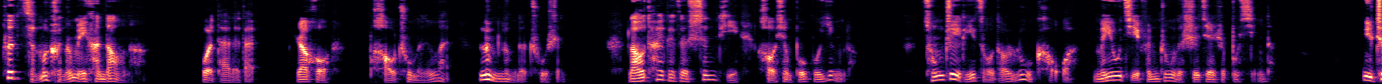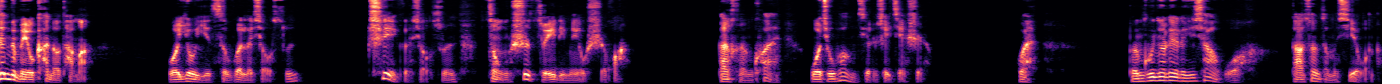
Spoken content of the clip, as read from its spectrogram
他怎么可能没看到呢？”我呆了呆，然后跑出门外，愣愣的出神。老太太的身体好像不够硬朗，从这里走到路口啊，没有几分钟的时间是不行的。你真的没有看到她吗？我又一次问了小孙。这个小孙总是嘴里没有实话，但很快我就忘记了这件事。喂，本姑娘累了一下午，打算怎么谢我呢？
